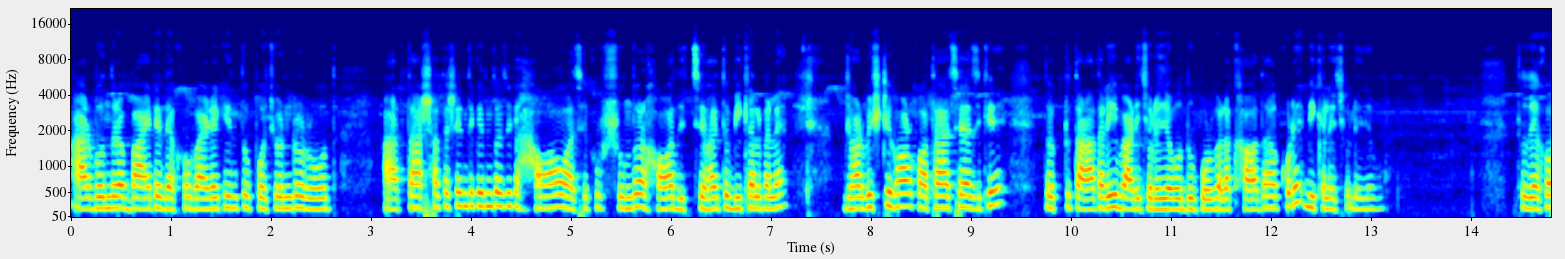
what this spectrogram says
আর বন্ধুরা, বাইরে দেখো, বাইরে কিন্তু প্রচণ্ড রোদ। আর তার সাথে সাথে কিন্তু আজকে হাওয়াও আছে। খুব সুন্দর হাওয়া দিচ্ছে হয়তো বিকালবেলায়। ঝড় বৃষ্টি হওয়ার কথা আছে আজকে। তো একটু তাড়াতাড়ি বাড়ি চলে যাব, দুপুরবেলা খাওয়া দাওয়া করে বিকালে চলে যাব। তো দেখো,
